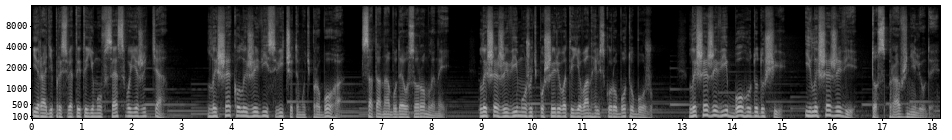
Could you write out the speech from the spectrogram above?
і раді присвятити йому все своє життя. Лише коли живі свідчитимуть про Бога, сатана буде осоромлений. Лише живі можуть поширювати євангельську роботу Божу, лише живі Богу до душі, і лише живі то справжні люди.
